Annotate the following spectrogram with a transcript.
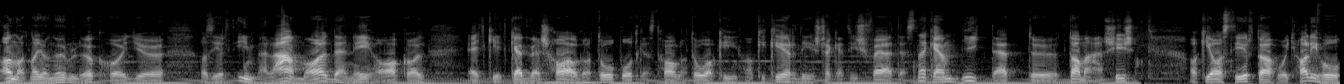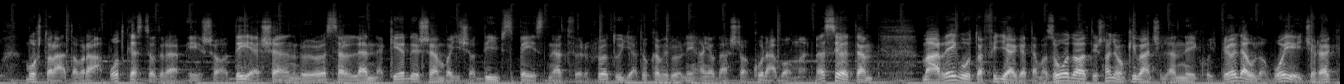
annak nagyon örülök, hogy azért immel ámmal, de néha akad egy-két kedves hallgató, podcast hallgató, aki, aki kérdéseket is feltesz nekem. Így tett Tamás is, aki azt írta, hogy Halihó, most találtam rá a podcastodra, és a DSN-ről lenne kérdésem, vagyis a Deep Space Networkről, tudjátok, amiről néhány adással korábban már beszéltem. Már régóta figyelgetem az oldalt, és nagyon kíváncsi lennék, hogy például a Voyagerek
